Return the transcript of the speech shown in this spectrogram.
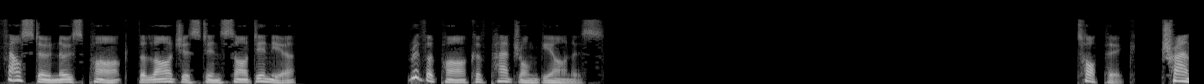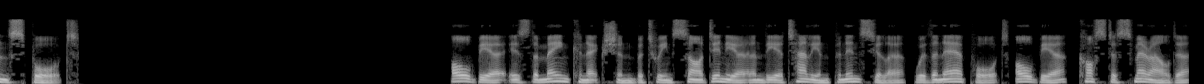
Fausto Noce Park, the largest in Sardinia. River Park of Padrongianus Transport Olbia is the main connection between Sardinia and the Italian peninsula, with an airport Olbia, Costa Smeralda,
